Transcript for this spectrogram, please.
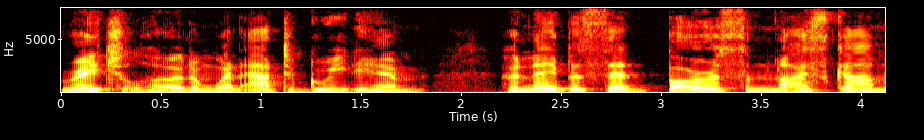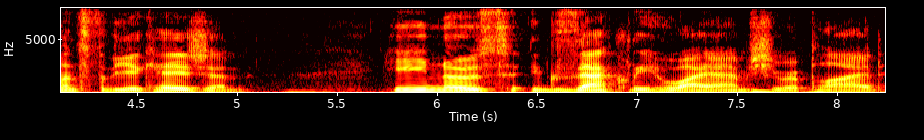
Rachel heard and went out to greet him. Her neighbors said, Borrow some nice garments for the occasion. He knows exactly who I am, she replied.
